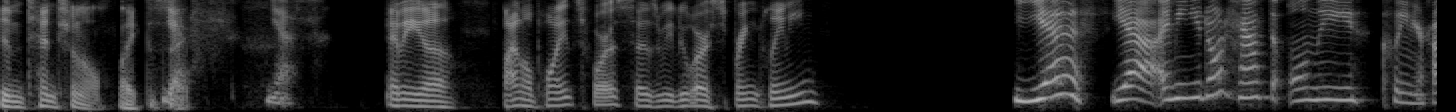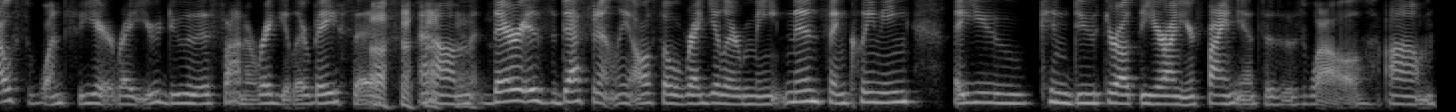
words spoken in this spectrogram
Intentional, like to say. Yes. Yes. Any uh final points for us as we do our spring cleaning? Yes. Yeah. I mean, you don't have to only clean your house once a year, right? You do this on a regular basis. um, there is definitely also regular maintenance and cleaning that you can do throughout the year on your finances as well. Um,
